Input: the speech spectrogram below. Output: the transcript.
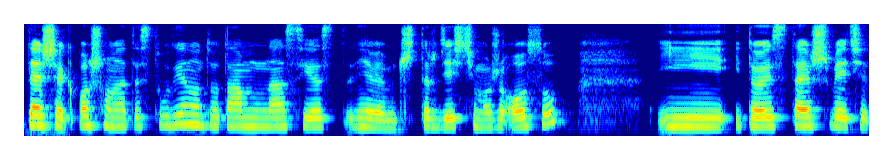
też jak poszłam na te studia, no to tam nas jest, nie wiem, 40 może osób i, i to jest też, wiecie,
